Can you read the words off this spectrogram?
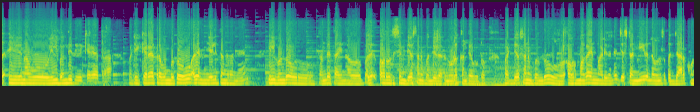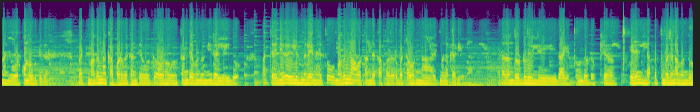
ಅದೇ ಈ ನಾವು ಇಲ್ಲಿ ಬಂದಿದ್ದೀವಿ ಕೆರೆ ಹತ್ರ ಬಟ್ ಈ ಕೆರೆ ಹತ್ರ ಬಂದ್ಬಿಟ್ಟು ಅದೇ ಹೇಳಿದಂಗ್ರನೆ ಇಲ್ಲಿ ಬಂದು ಅವರು ತಂದೆ ತಾಯಿನ, ಅದೇ ಅವರು ಸೇಮ್ ದೇವಸ್ಥಾನಕ್ಕೆ ಬಂದಿದ್ದಾರೆ ನೋಡಕ್ಕಂತ ಹೇಳ್ಬಿಟ್ಟು. ಬಟ್ ದೇವಸ್ಥಾನಕ್ಕೆ ಬಂದು ಅವ್ರ ಮಗ ಏನ್ ಮಾಡಿದಾನೆ ಜಸ್ಟ್ ಆ ನೀರಿಂದ ಒಂದು ಸ್ವಲ್ಪ ಜಾರ್ಕೊಂಡು ಹಂಗೆ ಹೊಡ್ಕೊಂಡು ಹೋಗ್ಬಿಟ್ಟಿದ್ದಾರೆ. ಬಟ್ ಮಗನ್ನ ಕಾಪಾಡ್ಬೇಕಂತ ಹೇಳ್ಬಿಟ್ಟು ಅವರು ತಂದೆ ಬಂದು ನೀರಲ್ಲಿ ಇಳಿದು, ಮತ್ತೆ ನೀರಲ್ಲಿ ಇಳಿದ ಮೇಲೆ ಏನಾಯ್ತು, ಮಗನ್ನ ಅವ್ರ ತಂದೆ ಕಾಪಾಡೋರು ಬಟ್ ಅವ್ರನ್ನ ಇದ್ ಮಾಡೋಕ್ಕಾಗಲಿಲ್ಲ. ಬಟ್ ಅದೊಂದು ದೊಡ್ಡದು ಇಲ್ಲಿ ಇದಾಗಿತ್ತು, ಒಂದು ದೊಡ್ಡ ಏನಿಲ್ಲ ಬಟ್ ತುಂಬಾ ಜನ ಬಂದು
